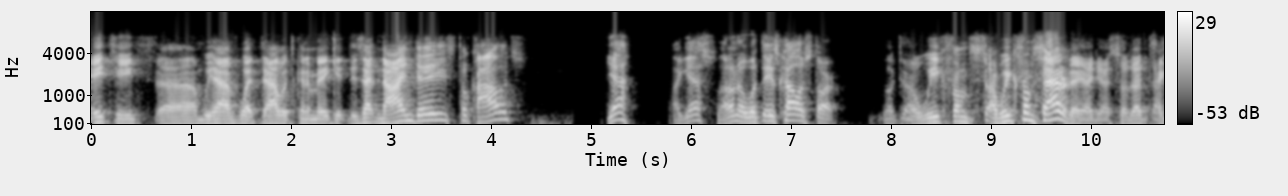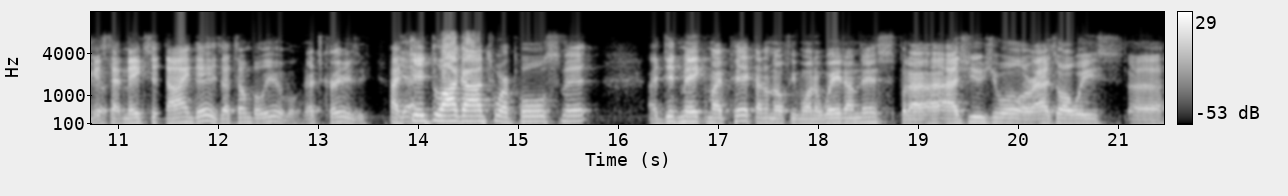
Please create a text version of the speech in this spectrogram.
18th. Um, we have what now? It's going to make it. Is that nine days till college? Yeah, I guess. I don't know what days college start. Look, A week from a week from Saturday, I guess. So that Let's I guess it. that makes it nine days. That's unbelievable. That's crazy. I Yeah. did log on to our pool, Smith. I did make my pick. I don't know if you want to wait on this, but I, as usual or as always, uh,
